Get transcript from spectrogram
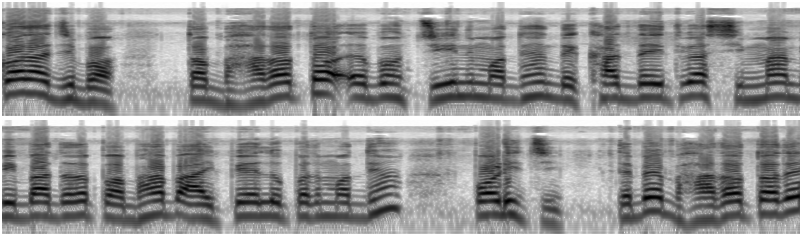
କରାଯିବ। ତ ଭାରତ ଏବଂ ଚୀନ ମଧ୍ୟରେ ଦେଖାଦେଇଥିବା ସୀମା ବିବାଦର ପ୍ରଭାବ ଆଇପିଏଲ୍ ଉପରେ ମଧ୍ୟ ପଡ଼ିଛି। ତେବେ ଭାରତରେ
